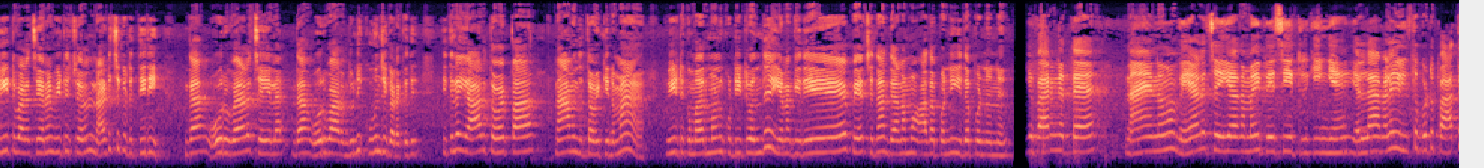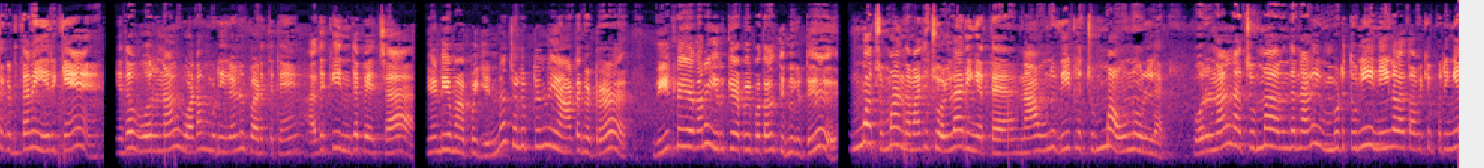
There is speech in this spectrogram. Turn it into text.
வீட்டு வேலை செய்யறேன் வீட்டு செய்யறேன் நடிச்சுக்கிட்டு திரி. இந்த ஒரு வேலை செய்யல இந்த ஒரு வாரம் துணி குஞ்சு கிடக்குது. இதுல யார் துவைப்பா? நான் வந்து துவைக்கணுமா? வீட்டுக்கு மருமகன் கூட்டிட்டு வந்து எனக்கு இதே பேச்சு தான் தினமும். அதை பண்ணி இதை பண்ணுன்னு. இங்க பாருங்க நான் இன்னும் வேலை செய்யாத மாதிரி பேசிட்டு இருக்கீங்க. எல்லா வேலையும் இழுத்து போட்டு பார்த்துக்கிட்டு தானே இருக்கேன். ஏதோ ஒரு நாள் உடம்பு முடியலன்னு படுத்துட்டேன். அதுக்கு இந்த பேச்சா? ஏண்டியம்மா இப்ப என்ன சொல்லிட்டு நீ ஆட்டம் கட்டுற? வீட்லயே தானே இருக்க எப்ப பார்த்தாலும் தின்னுக்கிட்டு. சும்மா சும்மா அந்த மாதிரி சொல்லாதீங்க அத்தை. நான் ஒன்றும் வீட்டில் சும்மா ஒன்றும் இல்லை. ஒரு நாள் நான் சும்மா இருந்தனால இம்புட்டு துணியை நீங்களா துவைக்க போறீங்க?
